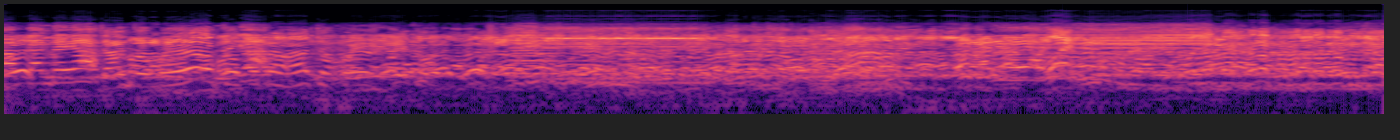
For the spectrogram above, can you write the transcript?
ਮਾਰ ਜਾਂਦੇ ਆ ਚੱਲ ਚੁੱਪ ਓਏ ਚੁੱਪ ਭਰਾਵਾ ਚੁੱਪ ਓਏ ਯਾਰ ਕਿਹੜਾ ਥਾਣਾ ਸਾਡਾ ਕਿਹੜਾ ਪੁਲਿਸ ਯਾਰ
